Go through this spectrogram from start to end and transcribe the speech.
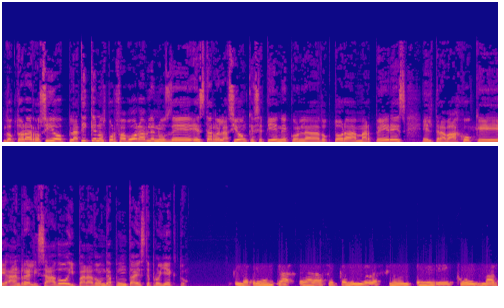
Doctora Rocío, platíquenos, por favor, háblenos de esta relación que se tiene con la doctora Mar Pérez, el trabajo que han realizado y para dónde apunta este proyecto. La pregunta eh, acerca de mi relación eh, con Mar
